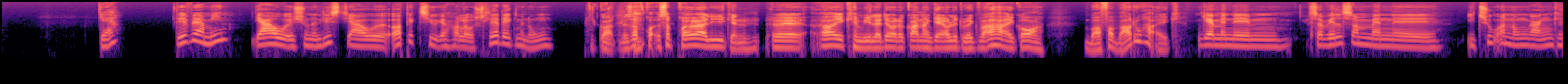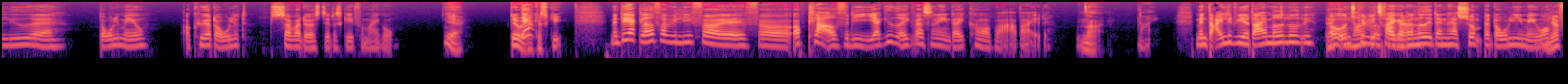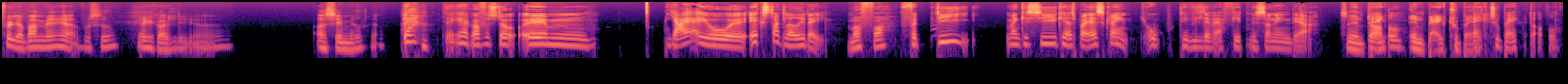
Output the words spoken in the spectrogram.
Det vil jeg mene. Jeg er jo øh, journalist, jeg er jo øh, objektiv, jeg holder jo slet ikke med nogen. Godt, men så, prøv, så prøver jeg lige igen. Øh, øj, Camilla, det var da godt nok ærgerligt, du ikke var her i går. Hvorfor var du her ikke? Jamen, øh, så vel som man øh, i turen nogle gange kan lide af dårlig mave og køre dårligt, så var det også det, der skete for mig i går. Det var, ja. Ja. der kan ske. Men det er jeg glad for, at vi lige får, øh, får opklaret, fordi jeg gider ikke være sådan en, der ikke kommer på arbejde. Nej. Men dejligt, vi har dig med, Ludvig. Jeg Og undskyld, vi trækker dig ned i den her sump af dårlige maver. Jeg følger bare med her på siden. Jeg kan godt lide at, at se med. Ja. Ja, det kan jeg godt forstå. Øhm, jeg er jo øh, ekstra glad i dag, Hvorfor? fordi man kan sige, Kasper Askren, jo, det ville da være fedt med sådan en der Sådan en back, Double. en back-to-back. back-to-back double.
